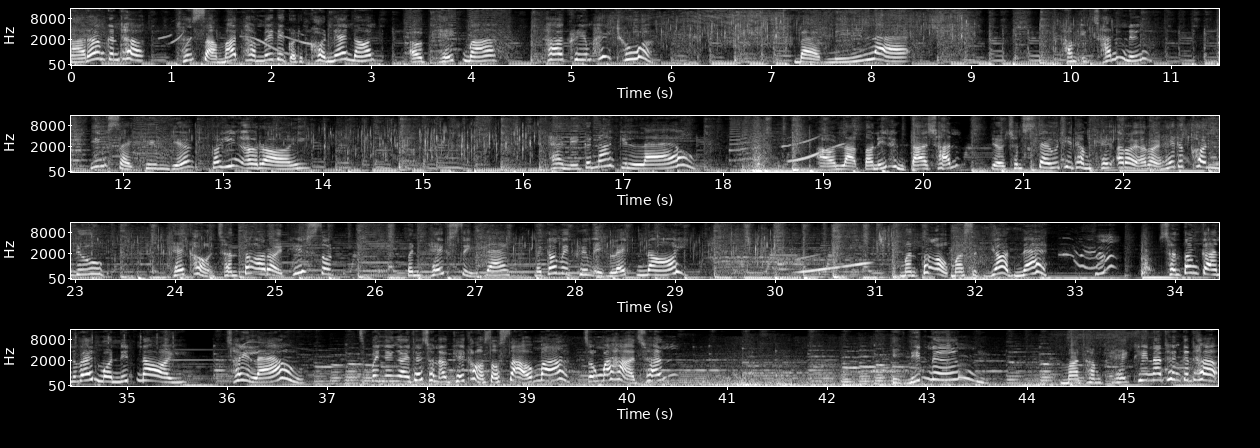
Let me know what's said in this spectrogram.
มาเริ่มกันเถอะ ฉันสามารถทำได้ดีกว่าทุกคนแน่นอน เอาเค้กมาทาครีมให้ทั่ว แบบนี้แหละทำอีกชั้นหนึ่ง ยิ่งใส่ครีมเยอะก็ยิ่งอร่อย แค่นี้ก็น่ากินแล้ว เอาล่ะตอนนี้ถึงตาฉัน เดี๋ยวฉันแสดงวิธีทำเค้กอร่อยๆให้ทุกคนดู เค้กของฉันต้องอร่อยที่สุด เป็นเค้กสีแดง แล้วก็มีครีมอีกเล็กน้อย มันต้องออกมาสุดยอดแน่ ฉันต้องการเวทมนต์นิดหน่อย ใช่แล้ว จะเป็นยังไงถ้าฉันเอาเค้กของสาวๆมา จงมาหาฉัน อีกนิดนึง มาทำเค้กที่น่าทึ่งกันเถอะ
